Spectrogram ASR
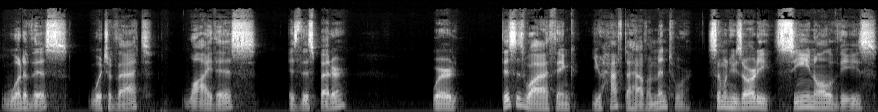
what of this, which of that, why this, is this better? Where this is why I think you have to have a mentor, someone who's already seen all of these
